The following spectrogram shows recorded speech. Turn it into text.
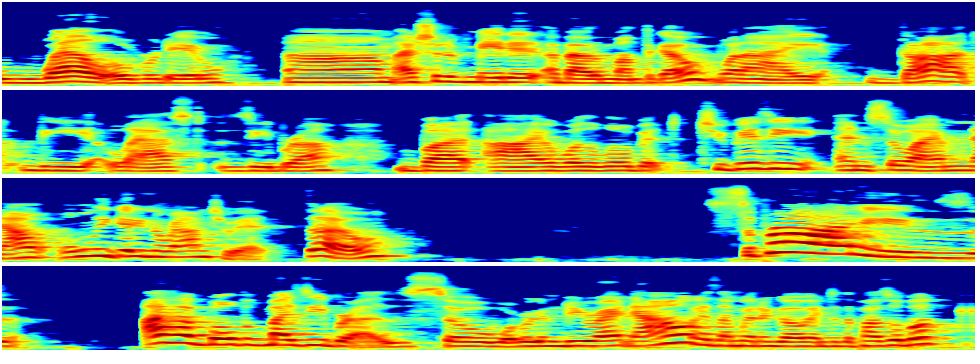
well overdue. Um, I should have made it about a month ago when I got the last zebra, but I was a little bit too busy and so I am now only getting around to it. So Surprise! I have both of my zebras. So what we're to do right now is I'm to go into the puzzle book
